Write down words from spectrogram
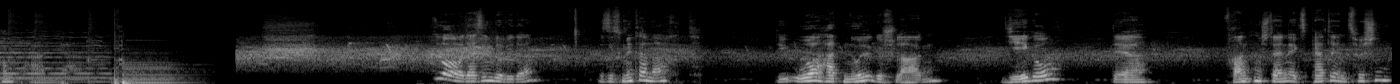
Compagna. So, da sind wir wieder. Es ist Mitternacht. Die Uhr hat null geschlagen. Diego, der Frankenstein-Experte inzwischen,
